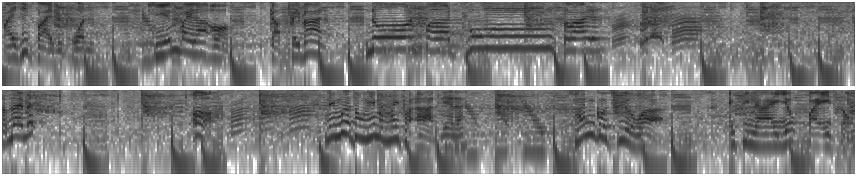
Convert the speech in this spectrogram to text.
ไปที่ฝ่ายบุคคล เขียนใบลาออก กลับไปบ้าน นอนเปิดพุงสบายเลยทำได้ไหมอ้อในเมื่อตรงนี้มันไม่สะอาดเนี่ยนะ ฉันก็เชื่อว่า ไอ้ที่นายยกไปสอง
